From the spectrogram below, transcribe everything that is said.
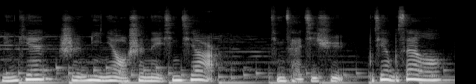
明天是泌尿肾内星期二，精彩继续，不见不散哦。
